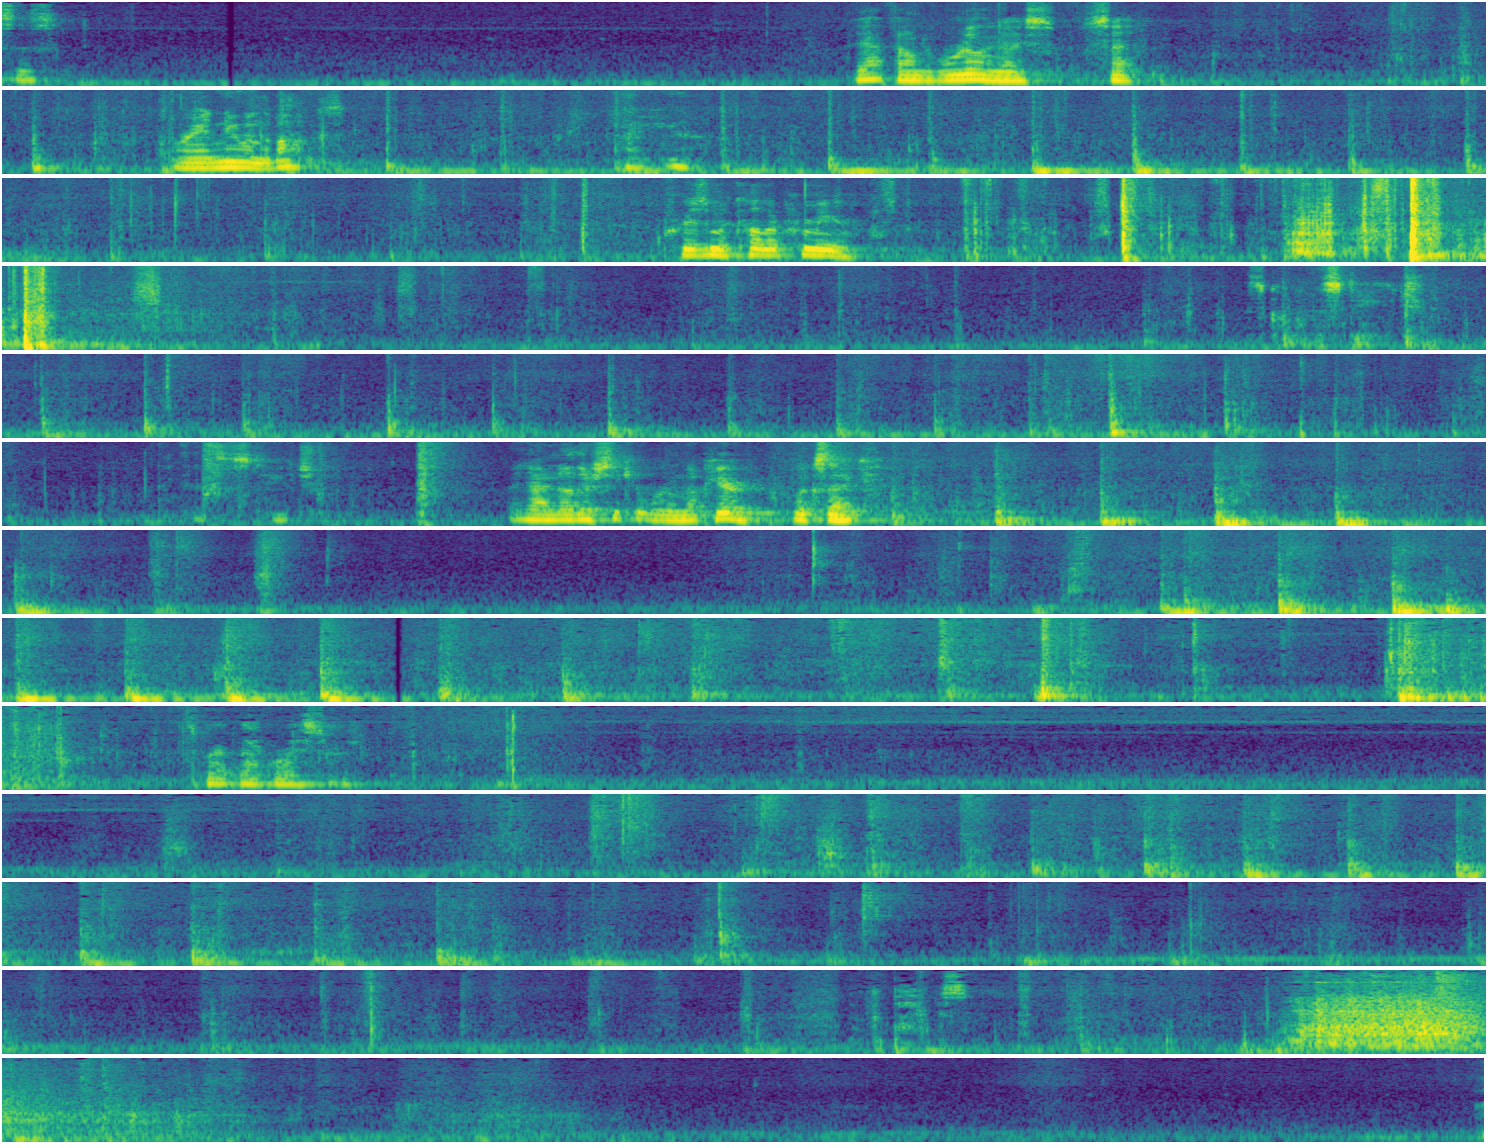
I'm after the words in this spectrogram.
Fluoresces. Yeah, I found a really nice set. Brand new in the box. Right here. Prismacolor Premiere. Let's go on the stage. I think that's the stage. I got another secret room up here, looks like. It's right back where I started.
